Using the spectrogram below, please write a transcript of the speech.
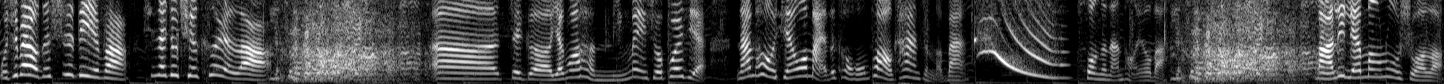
我这边有的是地方，现在就缺客人了。呃，这个阳光很明媚，说波儿姐，男朋友嫌我买的口红不好看怎么办？换个男朋友吧。玛丽莲梦露说了：“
